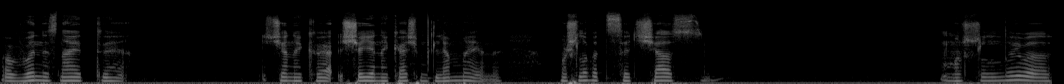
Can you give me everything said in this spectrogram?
Ви не знаєте, що, найкра... що є найкращим для мене. Можливо, це час. Можливо.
